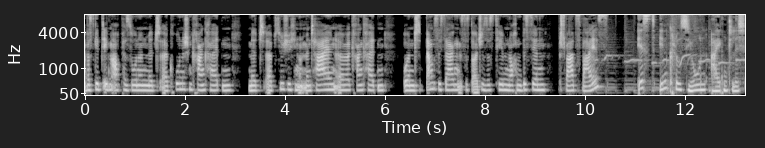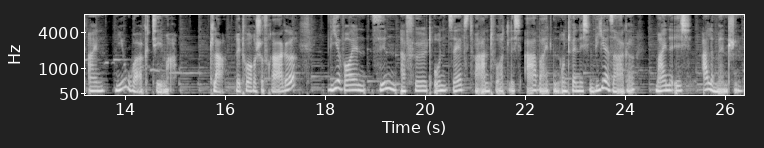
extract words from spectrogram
Aber es gibt eben auch Personen mit äh, chronischen Krankheiten, mit äh, psychischen und mentalen äh, Krankheiten. Und da muss ich sagen, ist das deutsche System noch ein bisschen schwarz-weiß. Ist Inklusion eigentlich ein New Work-Thema? Klar, rhetorische Frage. Wir wollen sinn erfüllt und selbstverantwortlich arbeiten. Und wenn ich wir sage, meine ich alle Menschen,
